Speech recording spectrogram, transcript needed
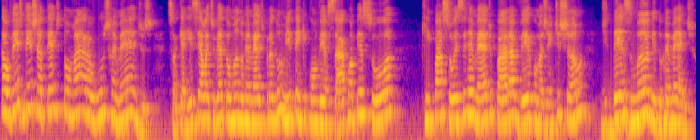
Talvez deixe até de tomar alguns remédios. Só que aí, se ela estiver tomando remédio para dormir, tem que conversar com a pessoa que passou esse remédio para ver, como a gente chama, de desmame do remédio.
